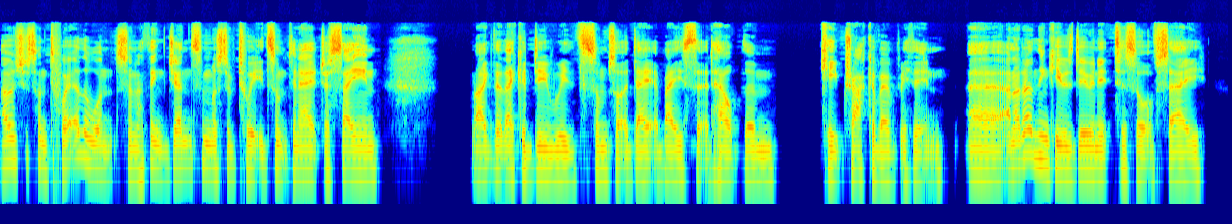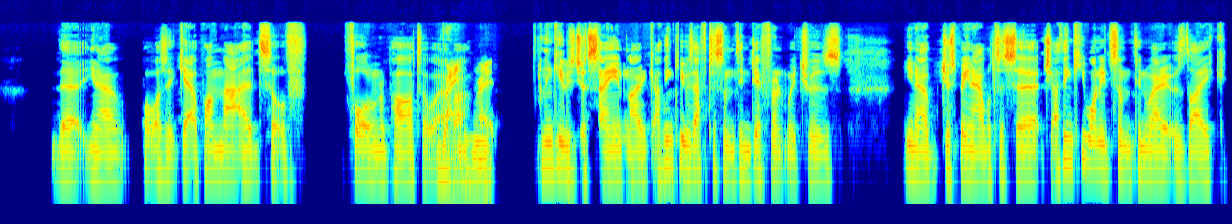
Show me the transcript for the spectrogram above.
I was just on Twitter the once, and I think Jensen must have tweeted something out just saying, like, that they could do with some sort of database that would help them keep track of everything. Uh, and I don't think he was doing it to sort of say that, you know, what was it? Get up on that had sort of fallen apart or whatever. Right, right. I think he was just saying like I think he was after something different, which was, you know, just being able to search. I think he wanted something where it was like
